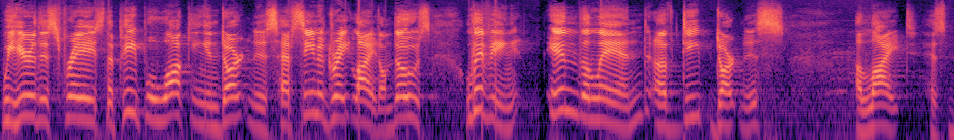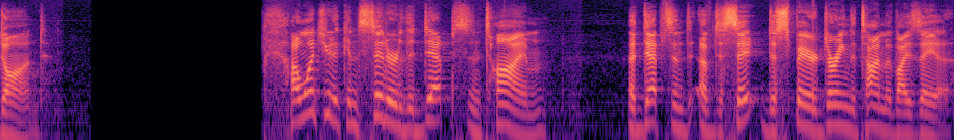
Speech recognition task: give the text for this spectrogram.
We hear this phrase the people walking in darkness have seen a great light. On those living in the land of deep darkness, a light has dawned. I want you to consider the depths and time, a depths of despair during the time of Isaiah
